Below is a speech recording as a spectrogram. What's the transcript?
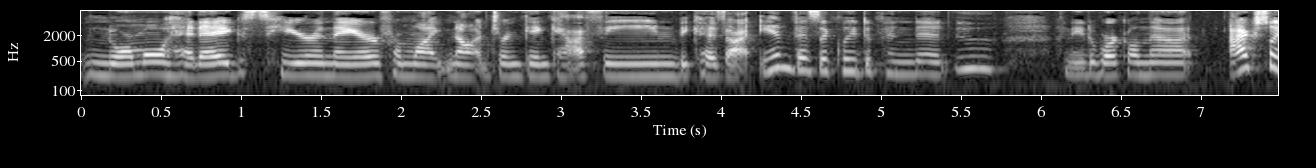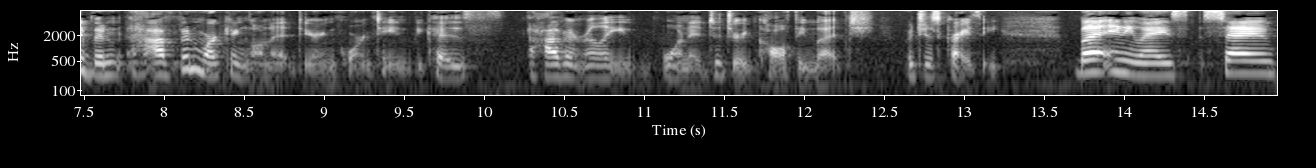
normal headaches here and there from like not drinking caffeine because I am physically dependent. Ooh, I need to work on that. I actually been I've been working on it during quarantine because I haven't really wanted to drink coffee much, which is crazy. But anyways, so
